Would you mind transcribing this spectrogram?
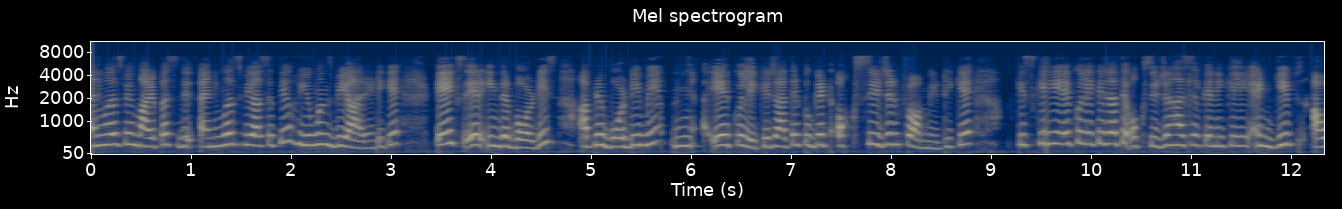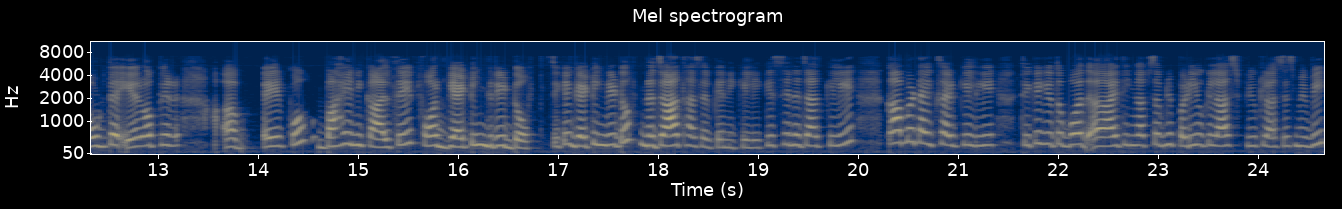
एनिमल्स में हमारे पास एनिमल्स भी आ सकते हैं ह्यूमंस भी आ रहे हैं, ठीक है? Takes air in their bodies अपने बॉडी में एयर को लेके जाते हैं to get oxygen from it ठीक है? किसके लिए एयर को लेके जाते हैं? ऑक्सीजन हासिल करने के लिए and give out the air और फिर एयर को बाहर निकालते फॉर गेटिंग रिड ऑफ़ ठीक है? गेटिंग रिड ऑफ़ नजात हासिल करने के लिए। किससे नजात के लिए? कार्बन डाइऑक्साइड के लिए, ठीक है? ये तो बहुत आई थिंक आप सबने पढ़ी होगी लास्ट फ्यू क्लासेस में भी।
